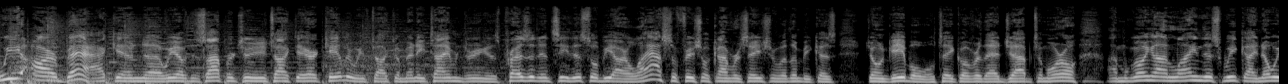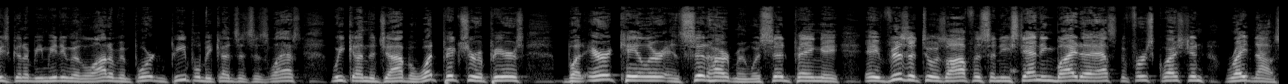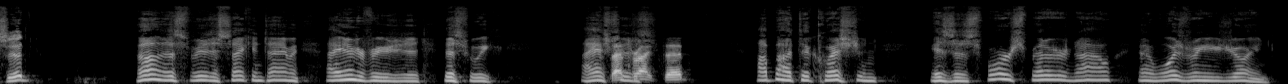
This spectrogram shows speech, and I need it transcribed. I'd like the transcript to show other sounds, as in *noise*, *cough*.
We are back, and uh, we have this opportunity to talk to Eric Kaler. We've talked to him many times during his presidency. This will be our last official conversation with him because Joan Gabel will take over that job tomorrow. I'm going online this week. I know he's going to be meeting with a lot of important people because it's his last week on the job. And what picture appears but Eric Kaler and Sid Hartman, with Sid paying a, a visit to his office, and he's standing by to ask the first question right now. Sid? Well, this will be the second time I interviewed you this week. I asked That's you right, Sid. How about the question, is the sports better now than it was when you joined?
